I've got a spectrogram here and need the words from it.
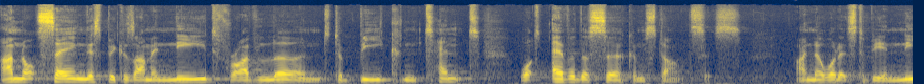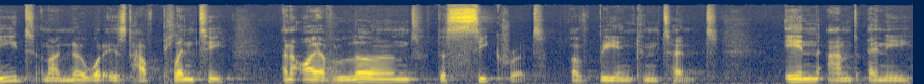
I'm not saying this because I'm in need, for I've learned to be content whatever the circumstances. I know what it's to be in need, and I know what it is to have plenty, and I have learned the secret of being content in and any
